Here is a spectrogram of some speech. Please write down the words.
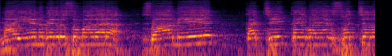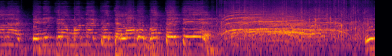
ನಾ ಏನು ಬೇದ್ರು ಸುಮಾದಾರ. ಸ್ವಾಮಿ, ಕಚ್ಚಿ ಕೈ ಬಾಯಾಗ ಸ್ವಚ್ಛ ಅದಾನ. ಕೆನಿಕಿರ ಮಣ್ಣು ಹಾಕಿವತ್ತು ಎಲ್ಲಾಗೂ ಗೊತ್ತೈತಿ. ಇದ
